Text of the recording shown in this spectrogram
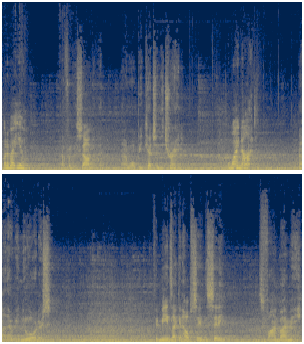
What about you? From the sound of it. I won't be catching the train. Why not? No, there'll be new orders. Means I can help save the city, it's fine by me.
